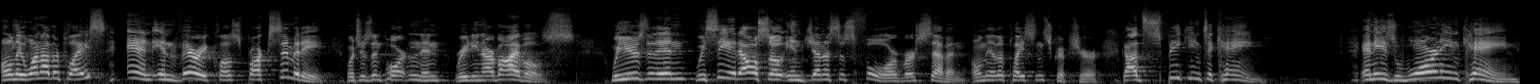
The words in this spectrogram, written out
Only one other place and in very close proximity, which is important in reading our Bibles. We use it in, we see it also in Genesis 4, verse 7, only other place in Scripture. God's speaking to Cain. And he's warning Cain,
